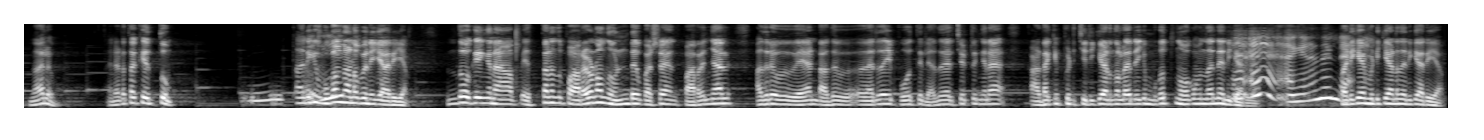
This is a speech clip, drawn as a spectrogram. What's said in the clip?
എന്നാലും അതിന്റെ അടുത്തൊക്കെ എത്തും. എനിക്ക് മുഖം കാണുമ്പോൾ എനിക്ക് അറിയാം എന്തൊക്കെ ഇങ്ങനെ എത്തണമെന്ന് പറയണമെന്നുണ്ട് പക്ഷെ പറഞ്ഞാൽ അതിൽ വേണ്ട അത് വലുതായി പോകത്തില്ല. അത് വരച്ചിട്ട് ഇങ്ങനെ അടക്കി പിടിച്ചിരിക്കുകയാണെന്നുള്ളത് എനിക്ക് മുഖത്ത് നോക്കുമ്പോൾ തന്നെ എനിക്കറിയാം. പഠിക്കാൻ പിടിക്കുകയാണെന്ന് എനിക്കറിയാം.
